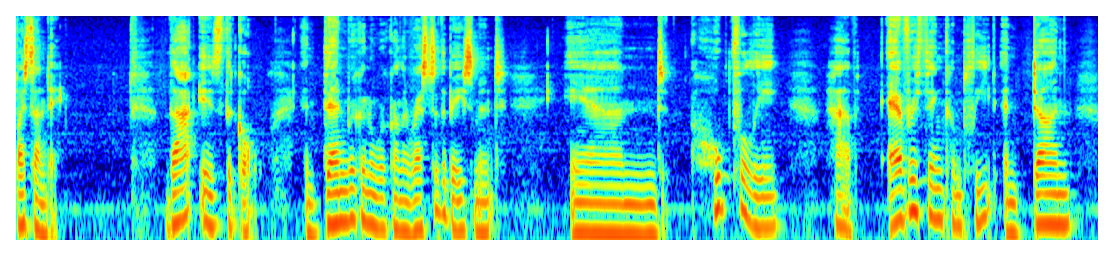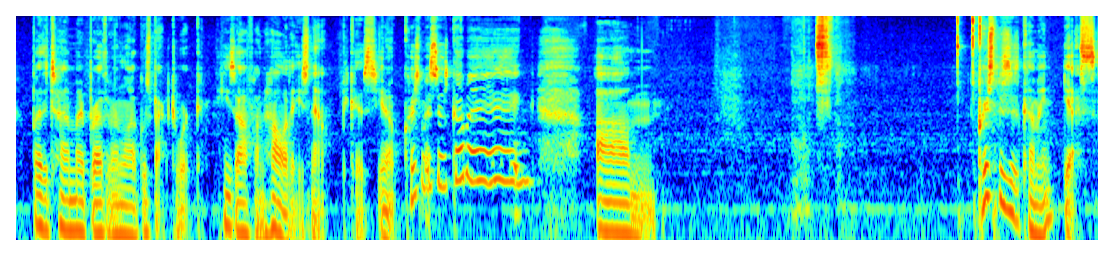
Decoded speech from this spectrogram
by Sunday. That is the goal. And then we're going to work on the rest of the basement and hopefully have everything complete and done by the time my brother in law goes back to work. He's off on holidays now because, you know, Christmas is coming. Um, Christmas is coming, yes.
